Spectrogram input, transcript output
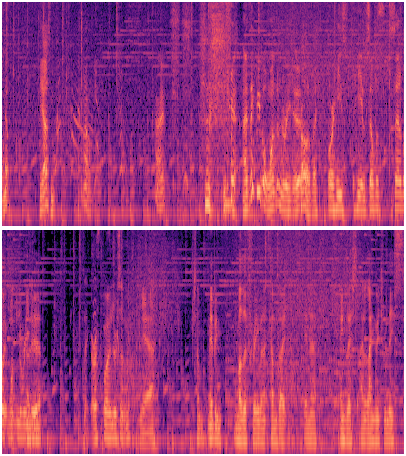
Nope, he hasn't. Oh. Alright. I think people want him to redo it. Probably. Or he's he himself has said about wanting to redo do it. Like Earthbound or something. Yeah. Some, maybe Mother Free when it comes out in a English and language release.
